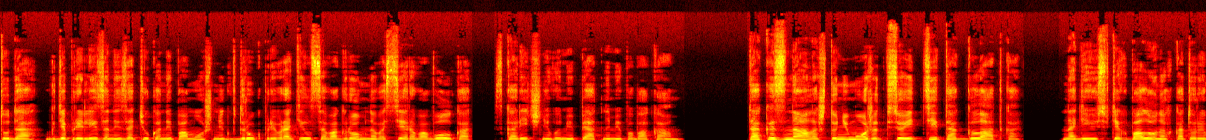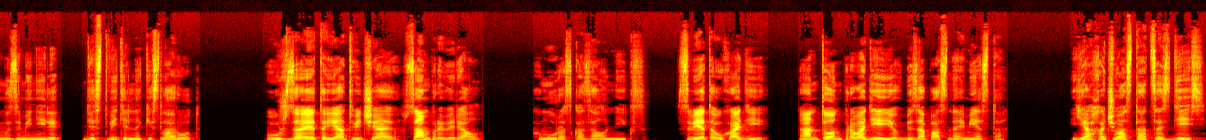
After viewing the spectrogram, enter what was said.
Туда, где прилизанный затюканный помощник вдруг превратился в огромного серого волка с коричневыми пятнами по бокам. Так и знала, что не может все идти так гладко. Надеюсь, в тех баллонах, которые мы заменили, действительно кислород. Уж за это я отвечаю, сам проверял, хмуро сказал Никс. Света, уходи. Антон, проводи ее в безопасное место. Я хочу остаться здесь.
